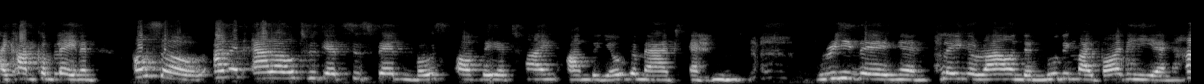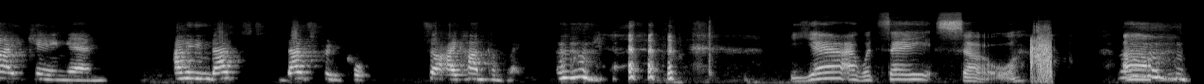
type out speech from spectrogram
I can't complain. And also, I'm an adult who gets to spend most of their time on the yoga mat and breathing and playing around and moving my body and hiking and I mean that's that's pretty cool. So I can't complain. Yeah, I would say so. Um,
